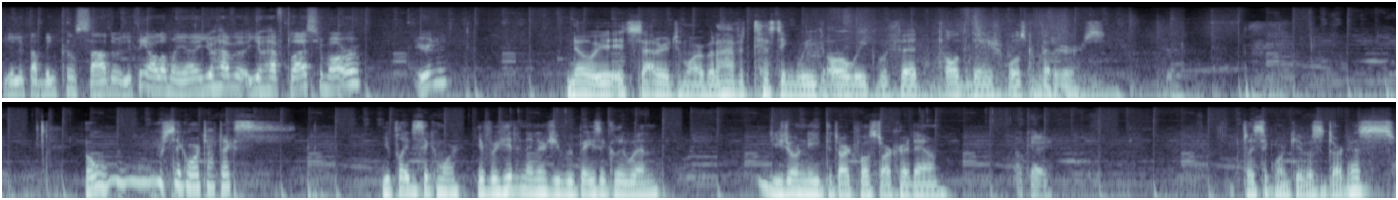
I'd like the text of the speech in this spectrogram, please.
E ele tá bem cansado. Ele tem aula amanhã. You have you have class tomorrow, Irne? No, it's Saturday tomorrow, but I have a testing week all week with uh, all the Danish Worlds competitors. Oh, Sycamore top decks. You played Sycamore. If we hit an energy, we basically win. You don't need the Dark Pulse Darkrai down. Ok. Play Sycamore, give us a darkness.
